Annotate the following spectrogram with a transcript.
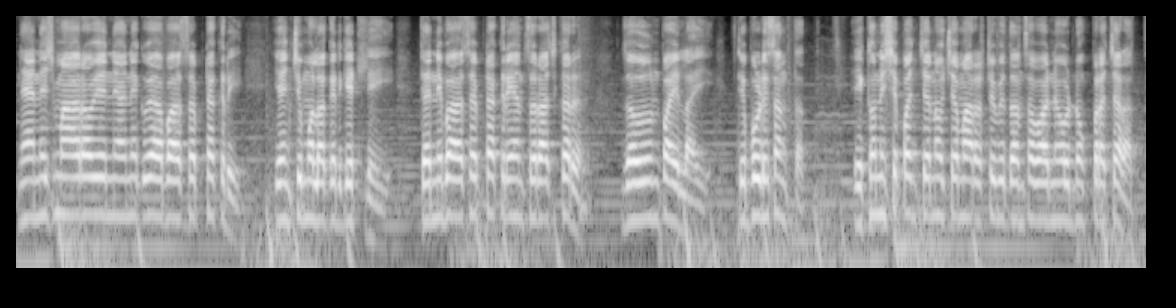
ज्ञानेश महाराव यांनी अनेक वेळा बाळासाहेब ठाकरे यांची मुलाखत घेतली आहे. त्यांनी बाळासाहेब ठाकरे यांचं राजकारण जवळून पाहिलं आहे. ते पुढे सांगतात एकोणीसशे पंच्याण्णवच्या महाराष्ट्र विधानसभा निवडणूक प्रचारात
